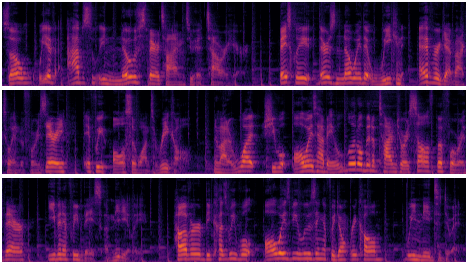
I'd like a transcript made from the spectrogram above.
So we have absolutely no spare time to hit tower here. Basically, there's no way that we can ever get back to lane before Zeri if we also want to recall. No matter what, she will always have a little bit of time to herself before we're there, even if we base immediately. However, because we will always be losing if we don't recall, we need to do it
